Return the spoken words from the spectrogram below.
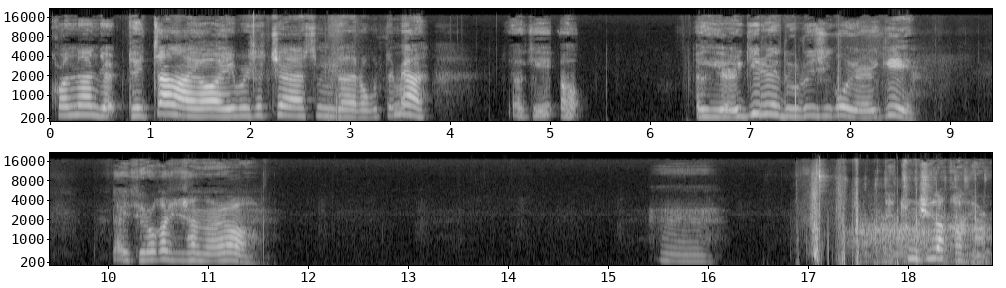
그러면 여- 됐잖아요. 앱을 설치하였습니다 라고 뜨면 여기 어 여기 열기를 누르시고 열기 여기 들어가시잖아요. 음 대충 시작하세요.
